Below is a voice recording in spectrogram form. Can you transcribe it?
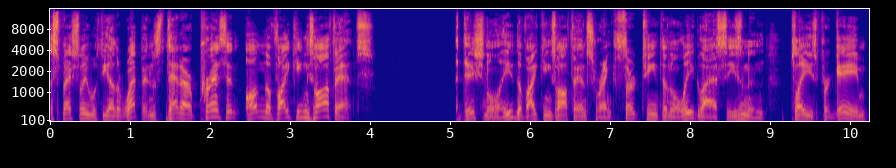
especially with the other weapons that are present on the Vikings offense. Additionally, the Vikings offense ranked 13th in the league last season in plays per game,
